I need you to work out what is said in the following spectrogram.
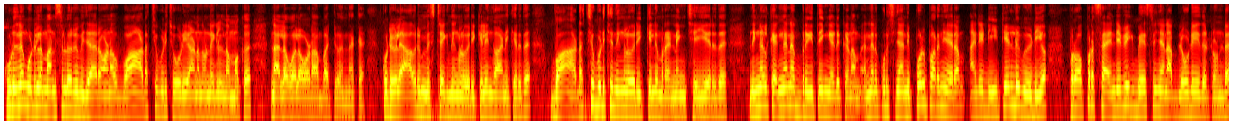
കൂടുതലും കുട്ടികളുടെ മനസ്സിലൊരു വിചാരമാണ് വാ അടച്ചു പിടിച്ച് ഓടിയാണെന്നുണ്ടെങ്കിൽ നമുക്ക് നല്ലപോലെ ഓടാൻ പറ്റും എന്നൊക്കെ. കുട്ടികളെ ആ ഒരു മിസ്റ്റേക്ക് നിങ്ങൾ ഒരിക്കലും കാണിക്കരുത്. വാ അടച്ചു പിടിച്ച് നിങ്ങൾ ഒരിക്കലും റണ്ണിങ് ചെയ്യരുത്. നിങ്ങൾക്ക് എങ്ങനെ ബ്രീത്തിങ് എടുക്കണം? എന്നതിനെക്കുറിച്ച് ഞാൻ ഇപ്പോൾ പറഞ്ഞു തരാം. അതിന്റെ ഡീറ്റെയിൽഡ് വീഡിയോ പ്രോപ്പർ സയന്റിഫിക് ബേസിൽ ഞാൻ അപ്ലോഡ് ചെയ്തിട്ടുണ്ട്.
